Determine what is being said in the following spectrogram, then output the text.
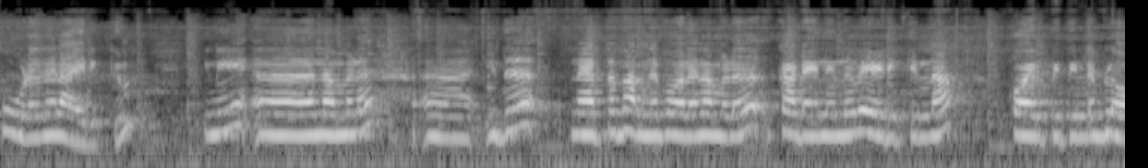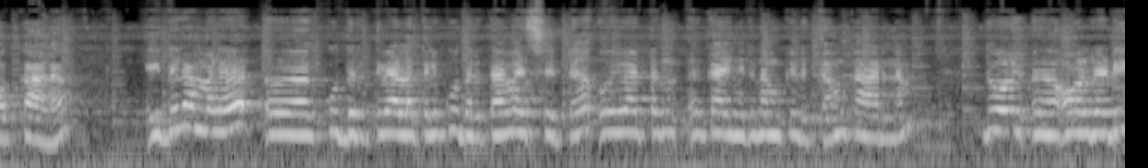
കൂടുതലായിരിക്കും. ഇനി നമ്മൾ ഇത് നേരത്തെ പറഞ്ഞ പോലെ നമ്മൾ കടയിൽ നിന്ന് മേടിക്കുന്ന കോയർപ്പിത്തിന്റെ ബ്ലോക്കാണ് ഇത് നമ്മൾ കുതിർത്തി വെള്ളത്തിൽ കുതിർത്താൻ വെച്ചിട്ട് ഒരു വട്ടം കഴിഞ്ഞിട്ട് നമുക്ക് എടുക്കാം. കാരണം ഇത് ഓൾറെഡി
